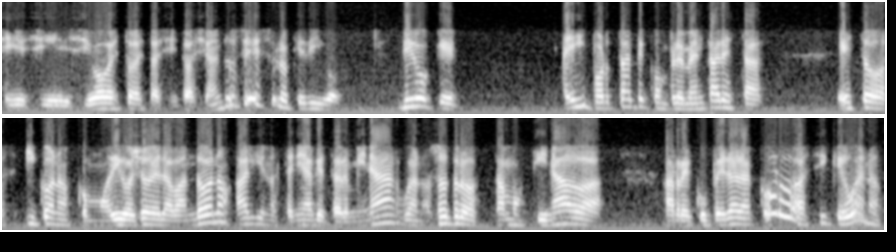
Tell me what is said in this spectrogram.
Si, si, si vos ves toda esta situación. Entonces eso es lo que digo. Digo que es importante complementar estas estos íconos, como digo yo, del abandono. Alguien los tenía que terminar. Bueno, nosotros estamos tinados a, a recuperar a Córdoba, así que bueno,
